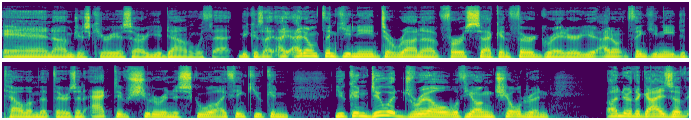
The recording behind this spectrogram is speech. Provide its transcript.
And I'm just curious, are you down with that? Because I, I- don't think you need to run a first, second, third grader. You, I don't think you need to tell them that there's an active shooter in the school. I think you can you can do a drill with young children under the guise of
